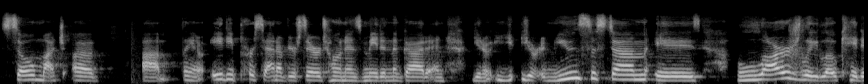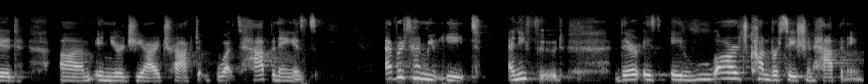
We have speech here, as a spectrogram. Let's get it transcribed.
so much of um, you know 80% of your serotonin is made in the gut and you know y- your immune system is largely located um, in your gi tract what's happening is every time you eat any food, there is a large conversation happening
